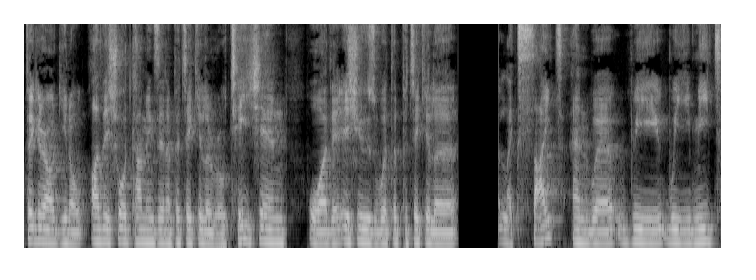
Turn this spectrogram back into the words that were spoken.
figure out, you know, are there shortcomings in a particular rotation or are there issues with a particular like site and where we we meet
